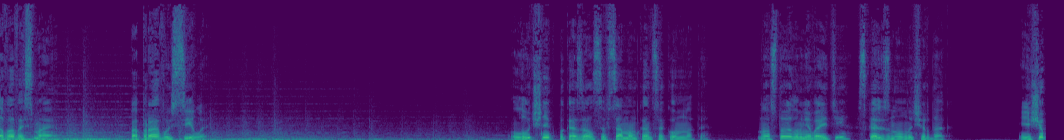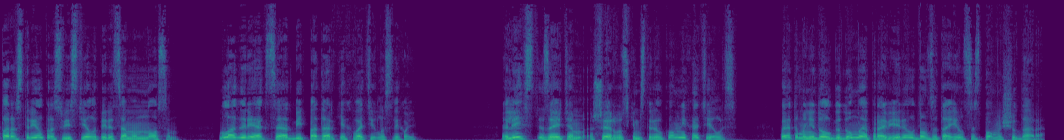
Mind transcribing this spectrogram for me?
Глава восьмая. По праву силы. Лучник показался в самом конце комнаты. Но стоило мне войти, скользнул на чердак. Еще пара стрел просвистела перед самым носом, благо реакции отбить подарки хватило с лихвой. Лезть за этим шервудским стрелком не хотелось, поэтому, недолго думая, проверил, он затаился с помощью дара.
